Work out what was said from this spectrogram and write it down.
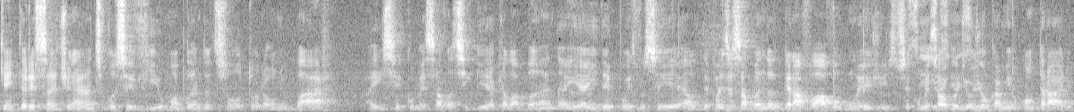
que é interessante, né? Antes você via uma banda de som autoral no bar, aí você começava a seguir aquela banda, e aí depois você. Depois essa banda gravava algum registro, você Sim, começava a sim. Hoje sim. é o caminho contrário.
